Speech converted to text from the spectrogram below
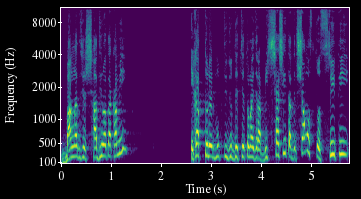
বাংলাদেশের স্বাধীনতাকামী, একাত্তরের মুক্তিযুদ্ধের চেতনায় যারা বিশ্বাসী, তাদের সমস্ত স্মৃতি,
